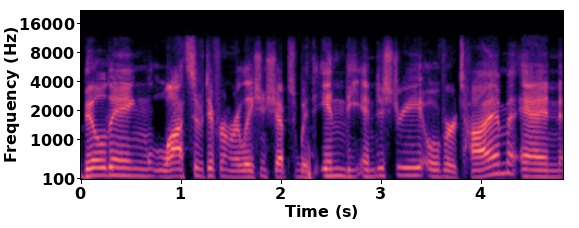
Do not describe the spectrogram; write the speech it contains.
building lots of different relationships within the industry over time. And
